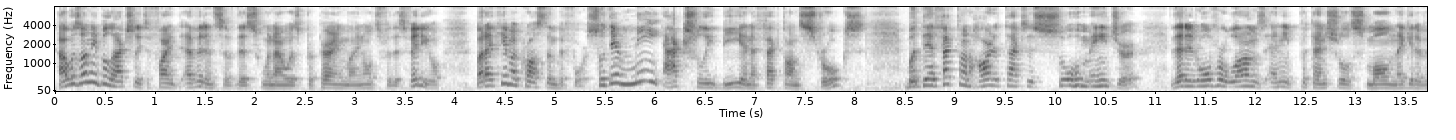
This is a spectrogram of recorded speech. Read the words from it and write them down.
I was unable actually to find evidence of this when I was preparing my notes for this video, but I came across them before. So there may actually be an effect on strokes, but the effect on heart attacks is so major that it overwhelms any potential small negative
